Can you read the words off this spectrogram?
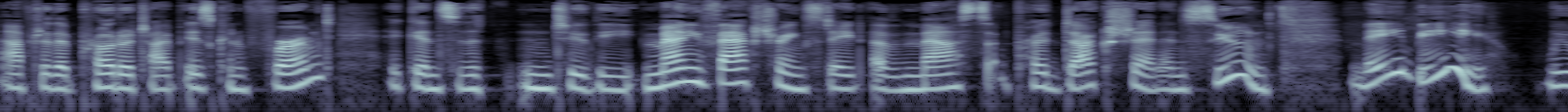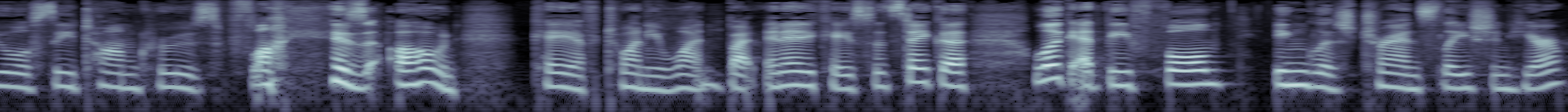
After the prototype is confirmed, it gets into the manufacturing state of mass production and soon, maybe we will see Tom Cruise fly his own KF21. But in any case, let's take a look at the full English translation here.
